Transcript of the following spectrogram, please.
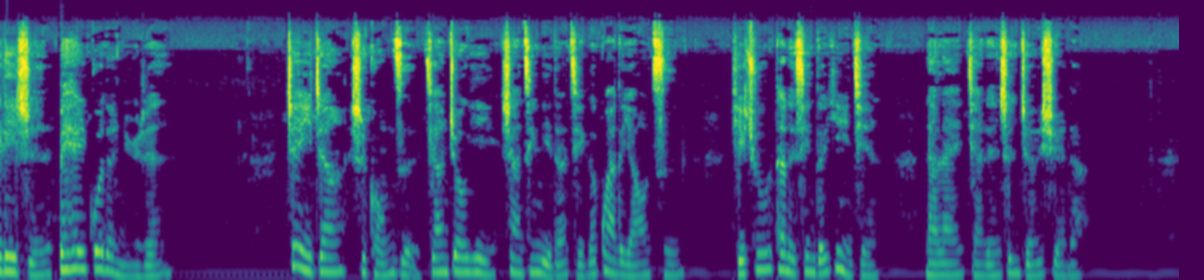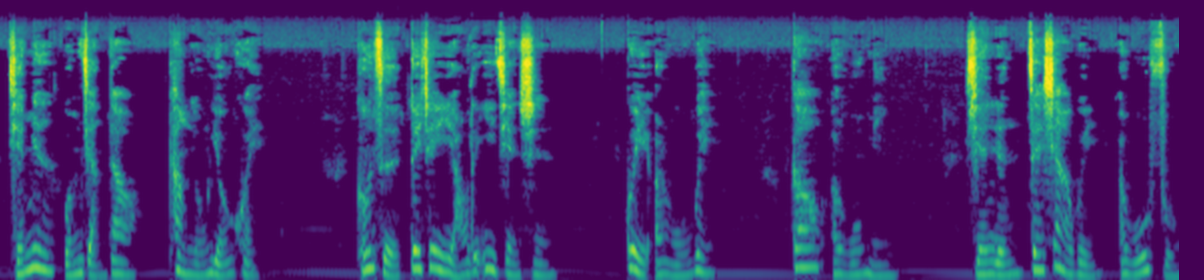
历史背黑锅的女人。这一章是孔子将《周易》上经里的几个卦的爻辞，提出他的心得意见，拿来讲人生哲学的。前面我们讲到亢龙有悔，孔子对这一爻的意见是：贵而无位，高而无名，贤人在下位而无辅，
